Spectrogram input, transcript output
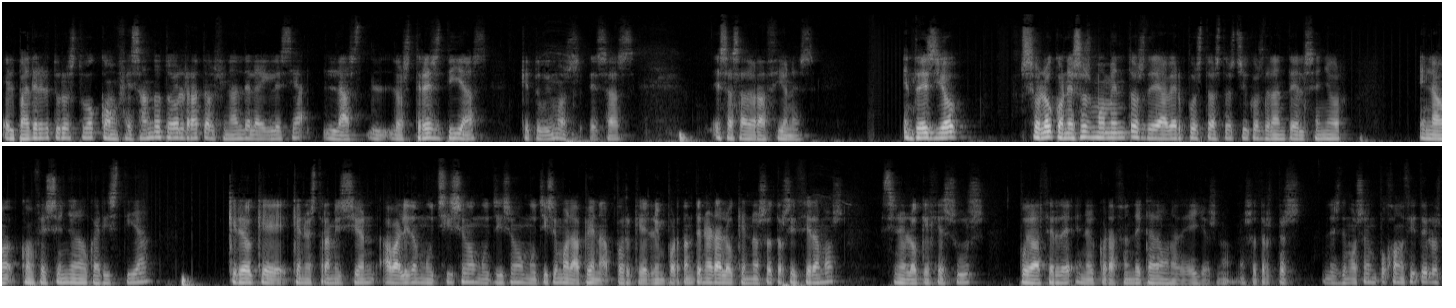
el padre Arturo estuvo confesando todo el rato al final de la iglesia las, los tres días que tuvimos esas, esas adoraciones. Entonces yo, solo con esos momentos de haber puesto a estos chicos delante del Señor en la confesión y en la Eucaristía, creo que, nuestra misión ha valido muchísimo, muchísimo, muchísimo la pena, porque lo importante no era lo que nosotros hiciéramos, sino lo que Jesús puede hacer en el corazón de cada uno de ellos, ¿no? Nosotros pues les dimos un empujoncito y los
